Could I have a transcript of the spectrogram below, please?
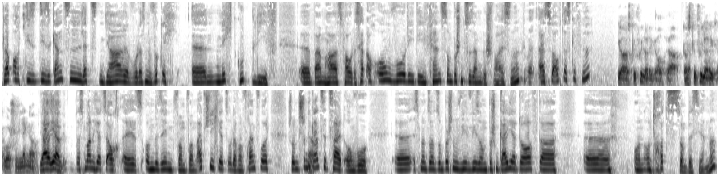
glaube auch diese, diese ganzen letzten Jahre, wo das nun wirklich äh, nicht gut lief äh, beim HSV. Das hat auch irgendwo die, die Fans so ein bisschen zusammengeschweißt. Ne? Hast du auch das Gefühl? Ja, das Gefühl hatte ich auch, ja. Das ja. Gefühl hatte ich aber schon länger. Ja, ja, das meine ich jetzt auch äh, jetzt unbesehen vom, vom Abstieg jetzt oder von Frankfurt. Schon, schon ja. die ganze Zeit irgendwo äh, ist man so, so ein bisschen wie, wie so ein bisschen Gallierdorf da äh, und, und trotz so ein bisschen, ne?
